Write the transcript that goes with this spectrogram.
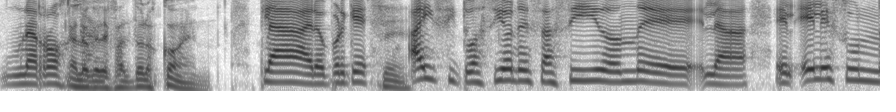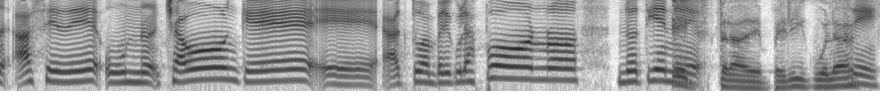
una rosca. A lo que le faltó los Cohen. Claro, porque Sí. hay situaciones así donde la, él, él es un, hace de un chabón que eh, actúa en películas porno, no tiene... Extra de películas Sí.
